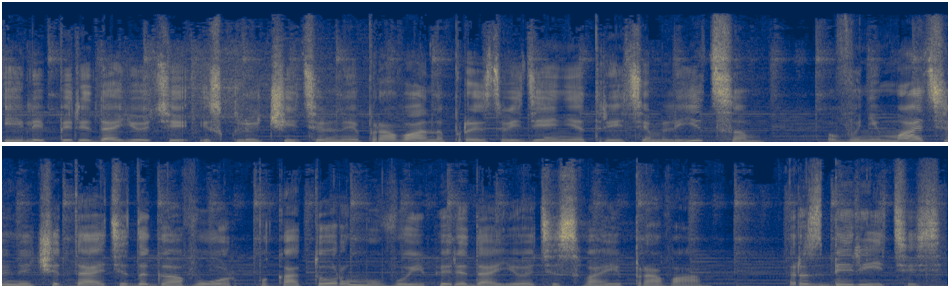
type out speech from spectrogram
или передаете исключительные права на произведение третьим лицам, внимательно читайте договор, по которому вы передаете свои права. Разберитесь,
